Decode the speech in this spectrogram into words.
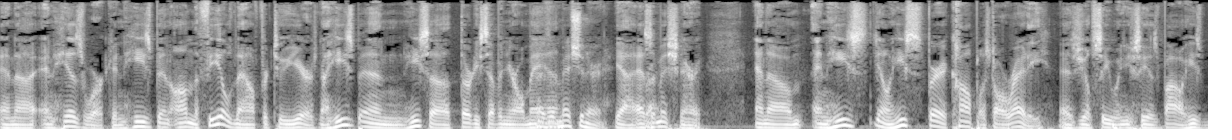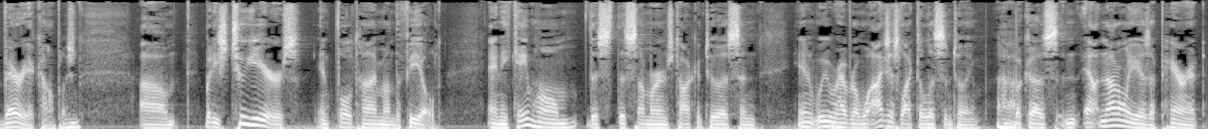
and uh, and his work. And he's been on the field now for two years. Now he's been he's a 37 year old man As a missionary. Yeah, as a missionary. And um and he's you know he's very accomplished already, as you'll see when you see his bio. He's very accomplished. Mm-hmm. Um, but he's two years in full time on the field, and he came home this this summer and was talking to us, and and we were having a. I just like to listen to him Uh-huh. because not only as a parent,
